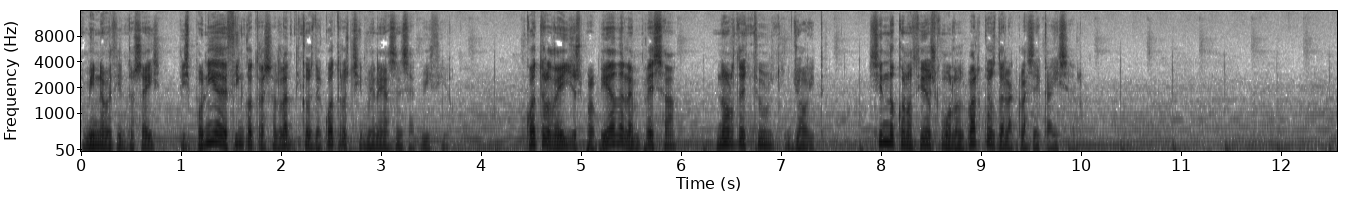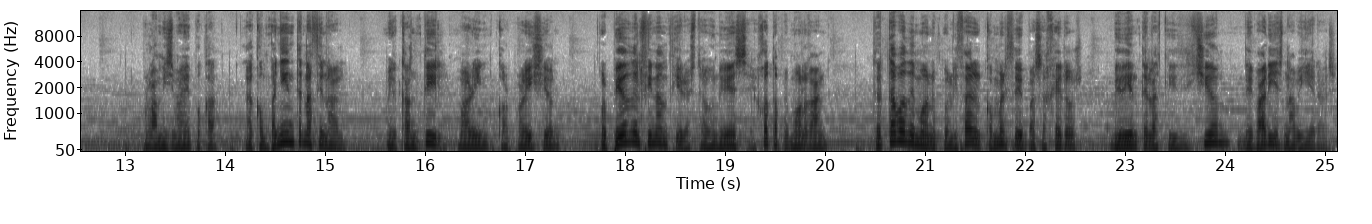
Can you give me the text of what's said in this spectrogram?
En 1906 disponía de cinco transatlánticos de cuatro chimeneas en servicio, cuatro de ellos propiedad de la empresa Norddeutsche Lloyd, siendo conocidos como los barcos de la clase Kaiser. Por la misma época, la compañía internacional Mercantile Marine Corporation, propiedad del financiero estadounidense JP Morgan, trataba de monopolizar el comercio de pasajeros mediante la adquisición de varias navieras,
